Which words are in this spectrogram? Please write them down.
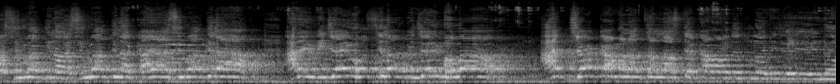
आशीर्वाद दिला आशीर्वाद दिला. काय कामाला त्या कामामध्ये तुला विजय येईल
